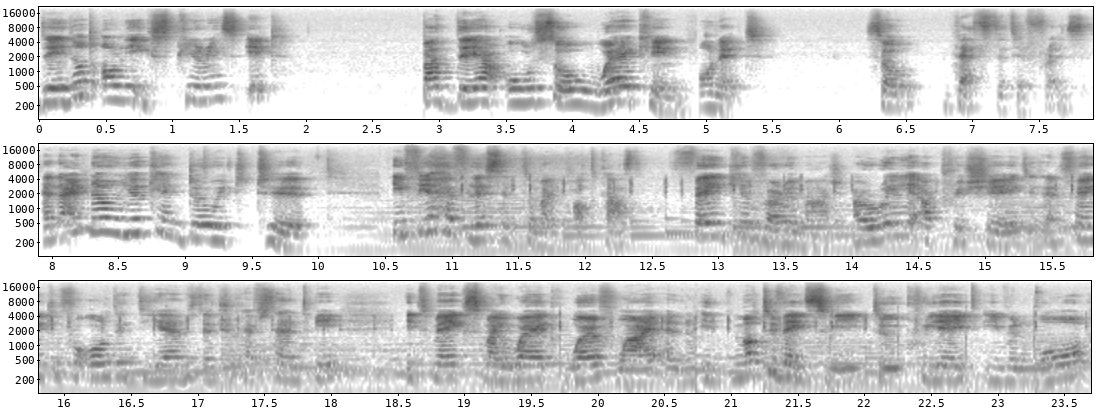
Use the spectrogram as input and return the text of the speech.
they not only experience it, but they are also working on it. So that's the difference. And I know you can do it too. If you have listened to my podcast, thank you very much. I really appreciate it and thank you for all the DMs that you have sent me it makes my work worthwhile and it motivates me to create even more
